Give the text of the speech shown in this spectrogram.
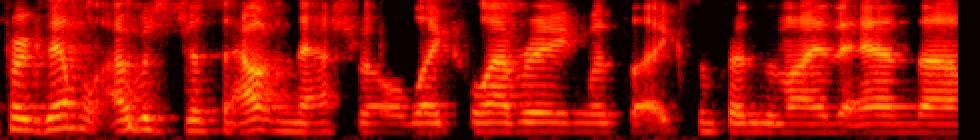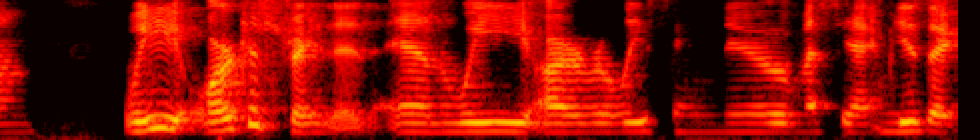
for example i was just out in nashville like collaborating with like some friends of mine and um we orchestrated and we are releasing new messianic music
